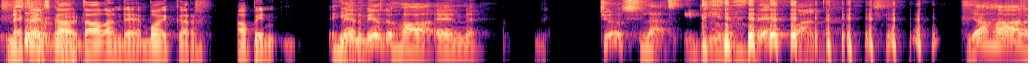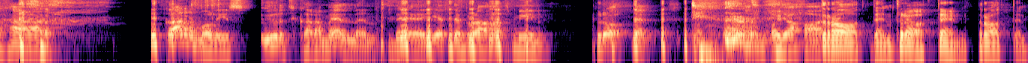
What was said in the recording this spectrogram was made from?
svenska talande pojkar up in here. Men vill du ha en kyrkslats i din beppan? Jag har här Karmolis Yrtkaramellen, det är jättebra att min trotten. Och jag har... Trootten. Trootten. Trootten.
